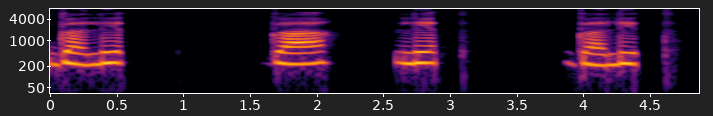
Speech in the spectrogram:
galit galit galit.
